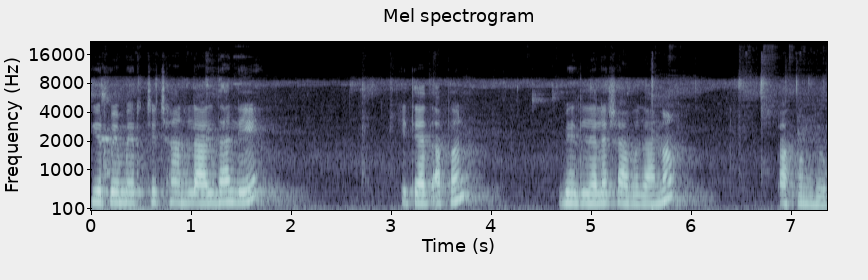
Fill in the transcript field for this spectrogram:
हिरवी मिरची छान लाल झाली. की त्यात आपण भिजलेला साबुदाणा टाकून घेऊ.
